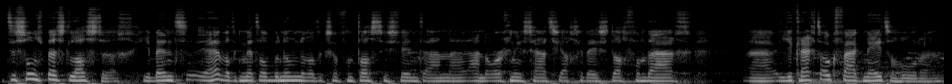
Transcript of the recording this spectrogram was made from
het is soms best lastig. Je bent, wat ik net al benoemde, wat ik zo fantastisch vind aan, aan de organisatie achter deze dag vandaag. Eh, je krijgt ook vaak nee te horen.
